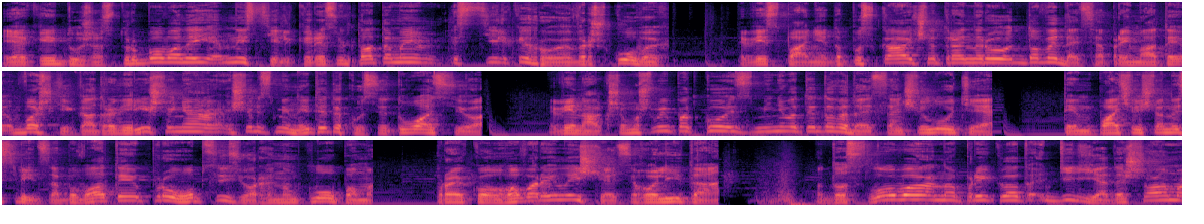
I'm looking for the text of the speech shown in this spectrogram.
який дуже стурбований не стільки результатами, стільки грою вершкових. В Іспанії допускають, що тренеру доведеться приймати важкі кадрові рішення, щоб змінити таку ситуацію. В інакшому ж випадку змінювати доведеться Анчелоті. Тим паче, що не слід забувати про опцію з Йоргеном Клопом, про якого говорили ще цього літа. До слова, наприклад, Дід'є Дешам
